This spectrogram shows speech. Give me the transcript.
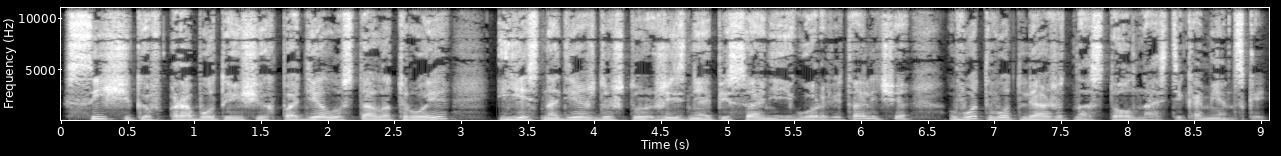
сыщиков, работающих по делу, стало трое, и есть надежда, что жизнеописание Егора Витальевича вот-вот ляжет на стол Насти Каменской.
